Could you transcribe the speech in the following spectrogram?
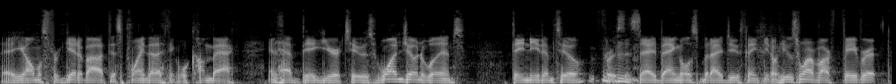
that you almost forget about at this point that I think will come back and have big year twos. One, Jonah Williams. They need him to for the Cincinnati Bengals, but I do think, you know, he was one of our favorite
